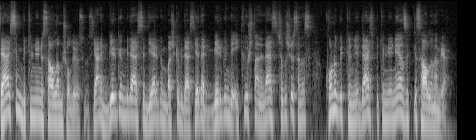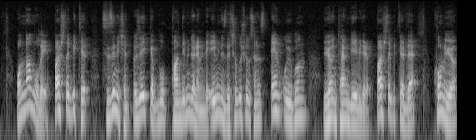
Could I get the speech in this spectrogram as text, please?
Dersin bütünlüğünü sağlamış oluyorsunuz. Yani bir gün bir dersi, diğer gün başka bir ders ya da bir günde 2-3 tane ders çalışırsanız konu bütünlüğü, ders bütünlüğü ne yazık ki sağlanamıyor. Ondan dolayı başta bitir. Sizin için özellikle bu pandemi döneminde evinizde çalışıyorsanız en uygun yöntem diyebilirim. Başta bitir de konuyu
